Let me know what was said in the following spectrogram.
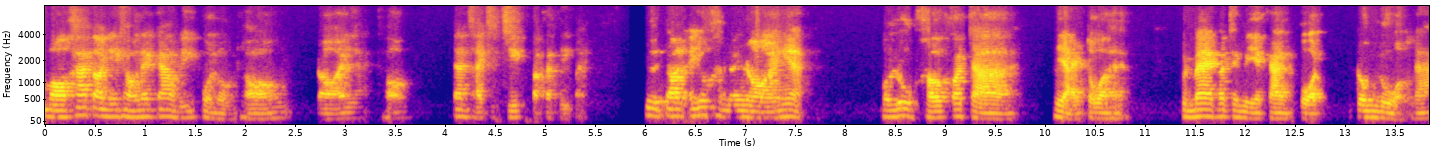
หมอค่าตอนนี้ท้องได้เก้าวิปวดหลงท้องน้อยและท้องด้านซ้ายชิดๆปกติไหมคือตอนอายุคันน้อยเนี่ยมดลูกเขาก็จะขยายตัวฮะคุณแม่ก็จะมีอาการปวดตรงหน่วงได้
